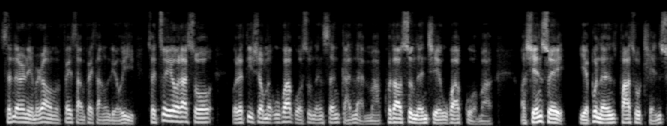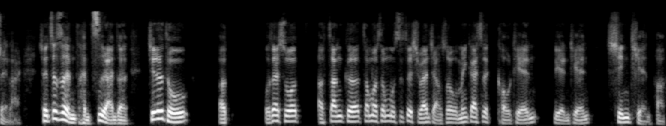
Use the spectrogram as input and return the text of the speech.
神的人，你们让我们非常非常留意。所以最后他说。我的弟兄们，无花果树能生橄榄吗？葡萄树能结无花果吗？啊，咸水也不能发出甜水来，所以这是很很自然的。基督徒，呃，我在说，呃，张哥张茂生牧师最喜欢讲说，我们应该是口甜、脸甜、心甜，哈。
